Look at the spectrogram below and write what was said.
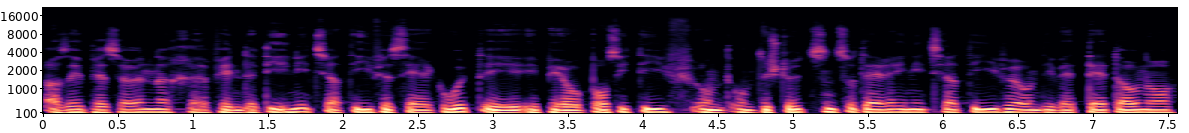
Also ich persönlich äh, finde die Initiative sehr gut. Ich, ich bin auch positiv und unterstützend zu der Initiative und ich werde dort auch noch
